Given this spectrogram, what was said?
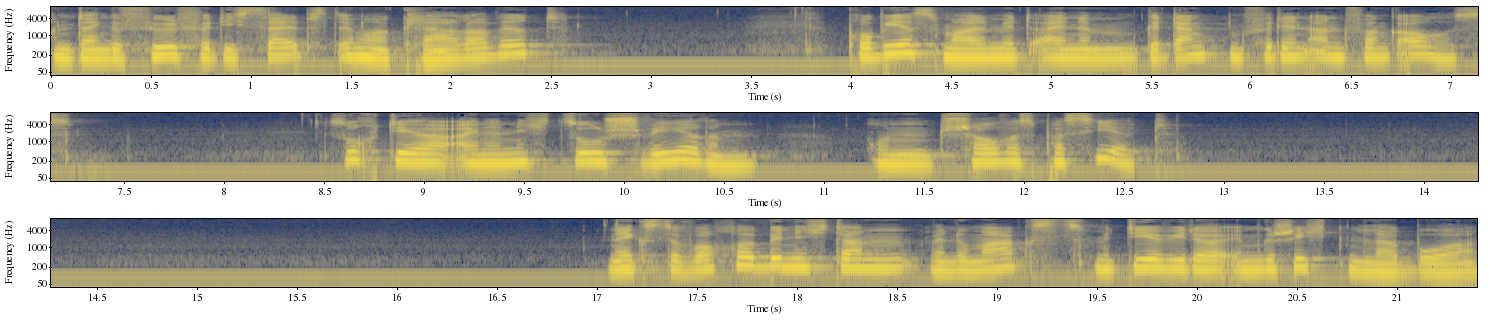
und dein Gefühl für dich selbst immer klarer wird? Probier's mal mit einem Gedanken für den Anfang aus. Such dir einen nicht so schweren, und schau, was passiert. Nächste Woche bin ich dann, wenn du magst, mit dir wieder im Geschichtenlabor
